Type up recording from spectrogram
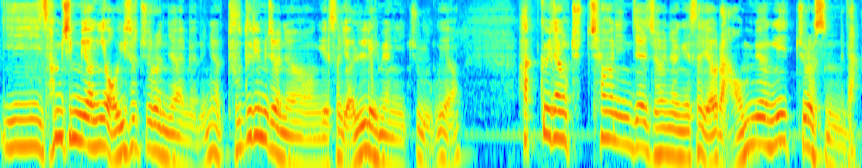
이 30명이 어디서 줄었냐 하면은요. 두드림 전형에서 14명이 줄고요. 학교장 추천 인재 전형에서 19명이 줄었습니다.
